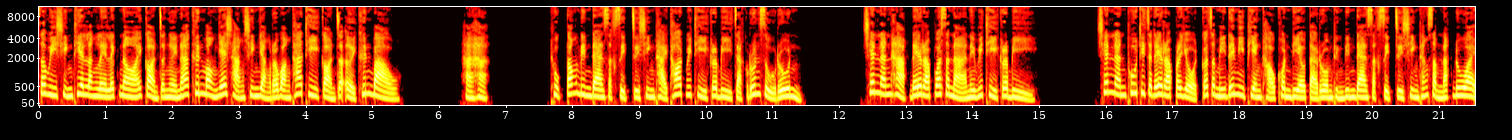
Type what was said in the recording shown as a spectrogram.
สวีชิงเทียนลังเลเล็กน้อยก่อนจะเงยหน้าขึ้นมองเย่ฉางชิงอย่างระวังท่าทีก่อนจะเอ่ยขึ้นเบาฮ่าฮ่าถูกต้องดินแดนศักดิ์สิทธิ์จือชิงถ่ายทอดวิธีกระบี่จากรุ่นสู่รุ่น เช่นนั้นหากได้รับวาสนาในวิธีกระบี่ เช่นนั้นผู้ที่จะได้รับประโยชน์ก็จะมีได้มีเพียงเขาคนเดียวแต่รวมถึงดินแดนศักดิ์สิทธิ์จือชิงทั้งสำนักด้วย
